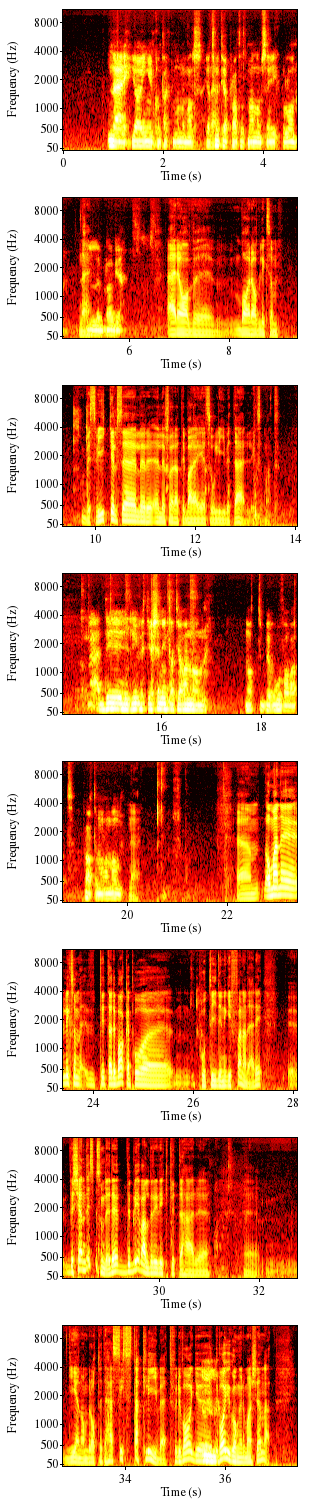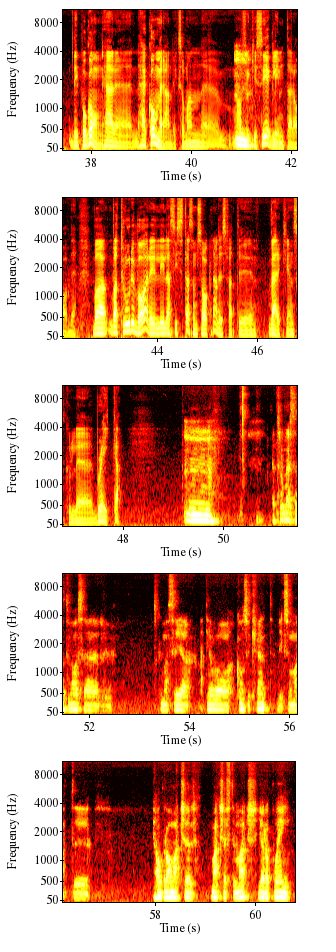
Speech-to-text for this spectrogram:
Nej, jag har ingen kontakt med honom alls. Jag Nej. tror inte jag har pratat med honom sen jag gick på lån Nej. till Brage. Är det av, eh, bara av liksom besvikelse eller, eller för att det bara är så livet är liksom? Att... Nej, det är livet. Jag känner inte att jag har någon, något behov av att prata med honom. Nej. Um, om man eh, liksom tittar tillbaka på, eh, på tiden i Giffarna där. Det, Eh, det kändes ju som det. det. det. blev aldrig riktigt det här eh, eh, genombrottet, det här sista klivet. För det var ju, mm. det var ju gånger då man kände att det är på gång. Här, här kommer han liksom. Man, man mm. fick ju se glimtar av det. Vad, vad tror du var det lilla sista som saknades för att det verkligen skulle breaka? Mm. Jag tror mest att det var så här, ska man säga, att jag var konsekvent. Liksom att eh, ha bra matcher, match efter match, göra poäng.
